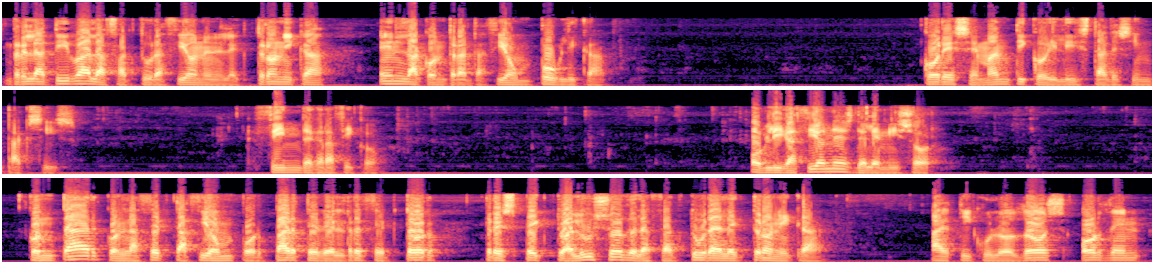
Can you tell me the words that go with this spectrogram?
relativa a la facturación en electrónica en la contratación pública. Core semántico y lista de sintaxis. Fin de gráfico. Obligaciones del emisor. Contar con la aceptación por parte del receptor respecto al uso de la factura electrónica. Artículo 2, Orden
